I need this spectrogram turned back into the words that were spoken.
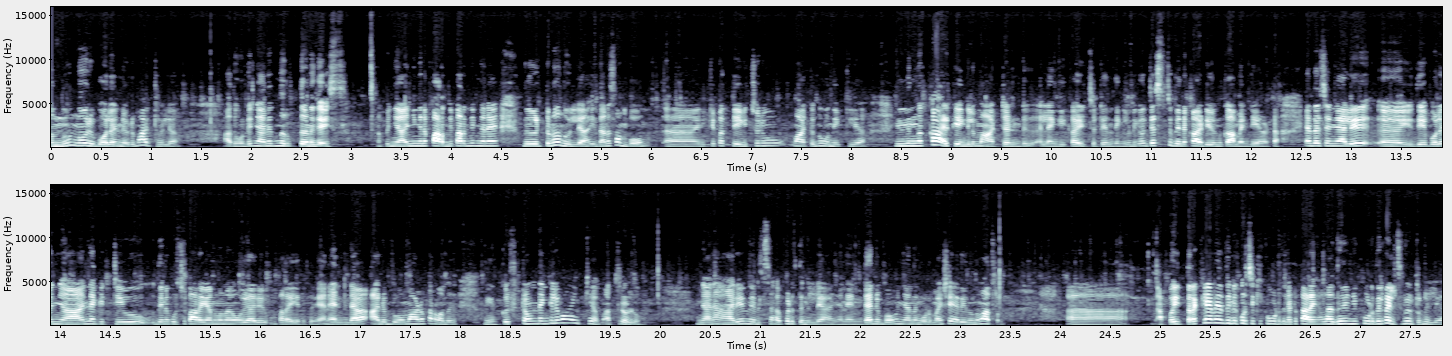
അന്നും ഒന്നും ഒരുപോലെ തന്നെ ഒരു മാറ്റമില്ല അതുകൊണ്ട് ഞാനിത് നിർത്തുകയാണ് ഗൈസ് അപ്പം ഞാൻ ഇങ്ങനെ പറഞ്ഞ് പറഞ്ഞ് ഇങ്ങനെ നീട്ടണമൊന്നുമില്ല ഇതാണ് സംഭവം. എനിക്ക് പ്രത്യേകിച്ചൊരു മാറ്റം തോന്നിയിട്ടില്ല. നിങ്ങൾക്ക് ആർക്കെങ്കിലും മാറ്റം ഉണ്ട് അല്ലെങ്കിൽ കഴിച്ചിട്ട് എന്തെങ്കിലും ജസ്റ്റ് ഇതിനെ കടി ഒന്ന് കമന്റ് ചെയ്യണം കേട്ടോ. എന്താ വെച്ച് കഴിഞ്ഞാൽ ഇതേപോലെ ഞാൻ നെഗറ്റീവ് ഇതിനെക്കുറിച്ച് പറയാമെന്ന് ഒരാരും പറയരുത്. ഞാൻ എന്റെ അനുഭവമാണ് പറഞ്ഞത്. നിങ്ങൾക്ക് ഇഷ്ടമുണ്ടെങ്കിൽ വാങ്ങിക്കാം അത്രേ ഉള്ളൂ. ഞാൻ ആരെയും നിരുത്സാഹപ്പെടുത്തുന്നില്ല. ഞാൻ എന്റെ അനുഭവം ഞാൻ നിങ്ങളുമായി ഷെയർ ചെയ്യുന്നത് മാത്രം. അപ്പോൾ ഇത്രയൊക്കെയാണ് ഇതിനെക്കുറിച്ച് കൂടുതലായിട്ട് പറയാനുള്ളത്. ഇനി കൂടുതൽ വലിച്ചു നീട്ടുന്നില്ല.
